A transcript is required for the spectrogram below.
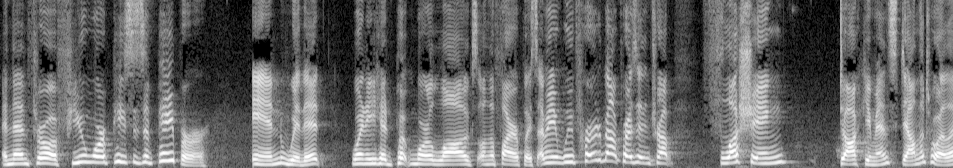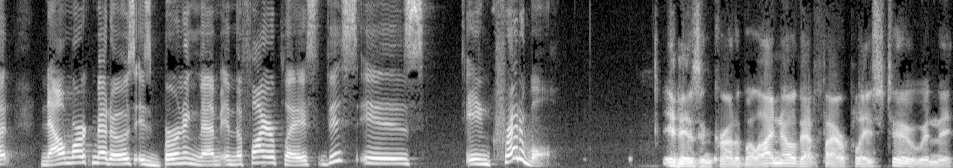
and then throw a few more pieces of paper in with it when he had put more logs on the fireplace. I mean, we've heard about President Trump flushing documents down the toilet. Now Mark Meadows is burning them in the fireplace. This is incredible. It is incredible. I know that fireplace too in the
